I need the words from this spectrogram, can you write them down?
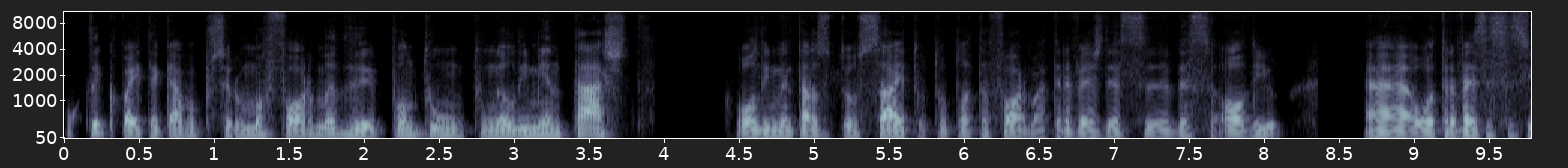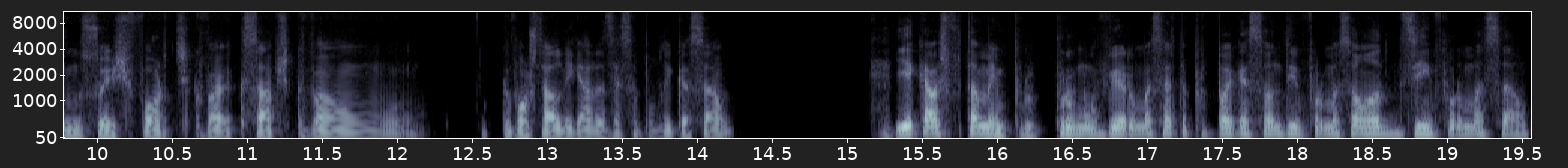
o clickbait acaba por ser uma forma de, ponto um, tu alimentaste ou alimentares o teu site ou a tua plataforma através desse, desse ódio, uh, ou através dessas emoções fortes que, vai, que sabes que vão, que vão estar ligadas a essa publicação. E acabas por, também por promover uma certa propagação de informação ou desinformação.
